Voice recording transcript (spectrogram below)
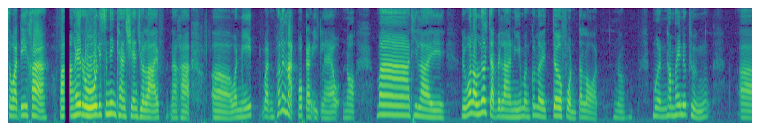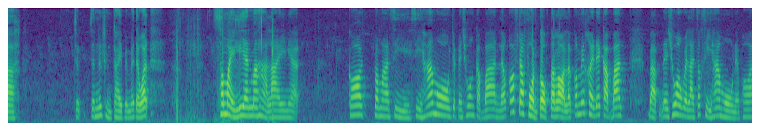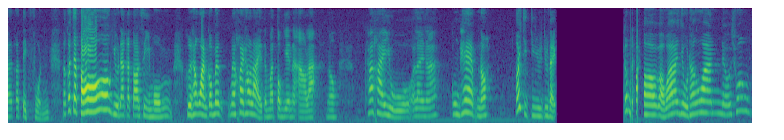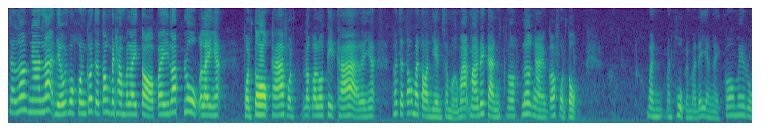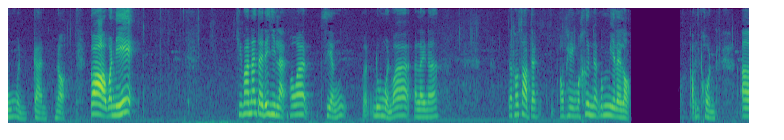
สวัสดีค่ะ ฟังให้รู้ listening can change your life นะคะวันนี้วันพฤหัสพบกันอีกแล้วเนาะมาทีไรหรือว่าเราเลือกจัดเวลานี้มันก็เลยเจอฝนตลอดเนาะเหมือนทำให้นึกถึงจะจะนึกถึงไกลไปไหมแต่ว่าสมัยเรียนมหาลัยเนี่ยก็ประมาณ4ี่สี่ห้าโมงจะเป็นช่วงกลับบ้าน แล้วก็จะฝนตกตลอดแล้วก็ไม่เคยได้กลับบ้าน แบบในช่วงเวลาสักสี่ห้าโมงเนี่ยเพราะว่าก็ติดฝน แล้วก็จะตกอยู่นะกับตอนสี่โมงคือทั้งวันก็ไม่ไม่ค่อยเท่าไหร่แต่มาตกเย็นอะเอาละเนาะถ้าใครอยู่อะไรนะ กรุงเทพเนาะเอ้ยจริงๆอยู่ไหนก็เออแบบว่าอยู่ทั้งวันเดี๋ยวช่วงจะเลิกงานละ เดี๋ยวบางคนก็จะต้องไปทำอะไรต่อไปรับลูกอะไรเงี้ยฝนตกค่ะฝนแล้วก็รถติดค่ะอะไรเงี้ยก็จะต้องมาตอนเย็นเสมอมามาด้วยกันเนาะเลิกงานก็ฝนตก มันมันผูกกันมาได้ยังไง ก็ไม่รู้เหมือนกันเนาะก็วันนี้ คิดว่าน่าจะได้ยินแหละ เพราะว่าเสียงก็ดูเหมือนว่าอะไรนะ จะทดสอบจะเอาเพลงมาขึ้นเนี่ยก็ไม่มีอะไรหรอกกับทุกคนเอ่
